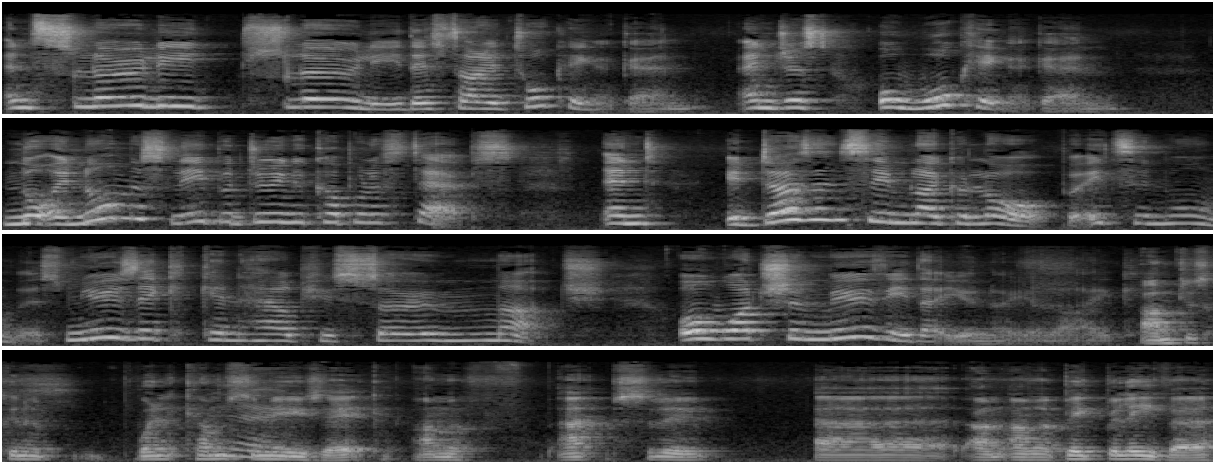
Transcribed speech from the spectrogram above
And slowly slowly they started talking again and just or walking again. Not enormously but doing a couple of steps. And it doesn't seem like a lot but it's enormous. Music can help you so much. Or watch a movie that you know you like. I'm just gonna. When it comes to music, I'm a f- absolute. Uh, I'm, I'm a big believer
